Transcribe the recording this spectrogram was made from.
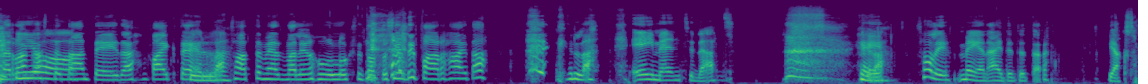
me rakastetaan teitä. Vaikka te Kyllä. saatte meidät välillä hulluksi, te olette silti parhaita. Kyllä, amen to that. Hei, Hyvä. Se oli meidän äititytär jakso.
